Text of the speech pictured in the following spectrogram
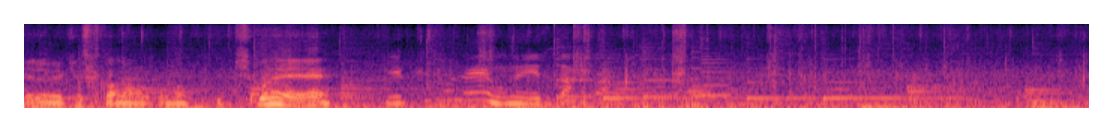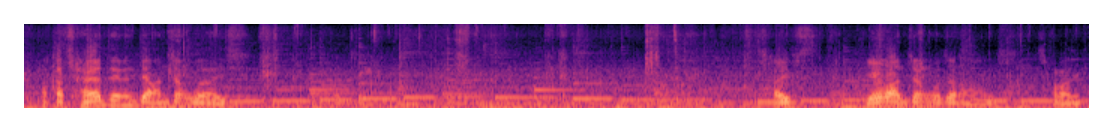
얘는 왜 계속 가나하고 막 피곤해. 얘 피곤해. 오늘 얘도 나갔다 아까 자야 되는데 안 잔 거야 이씨. 그것도 있고. 자입 얘가 안 잔 거잖아 이씨. 잘하니까.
